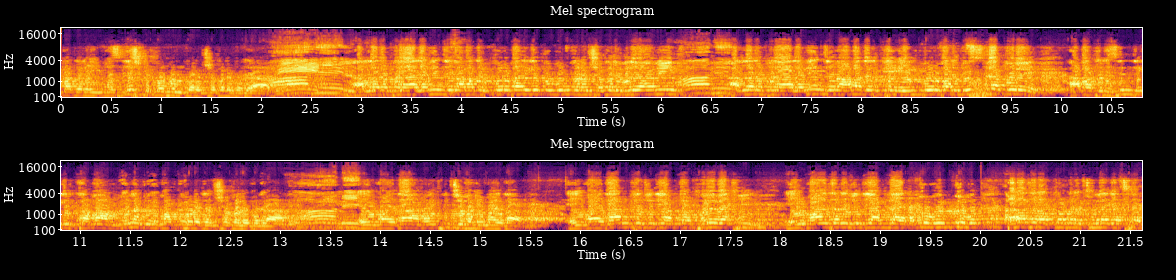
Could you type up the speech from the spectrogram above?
আমাদের এই মজলিসকে কবুল করেন সকলে বলে আমিন। আল্লাহ রাব্বুল আলামিন যেন আমাদের কোরবানিকে কবুল করেন সকলে বলে আমিন। আল্লাহ রাব্বুল আলামিন যেন আমাদেরকে এই কোরবানি বিস্তার করে আমাদের জিন্দগির তামাম গুনাহগুলো মাফ করে দেন সকলে বলে আমিন। এই ময়দান ঐতিহ্যবাহী ময়দান। এই ময়দানকে যদি আমরা ধরে রাখি, এই ময়দানে যদি আমরা একটু তারা যারা চলে গেছেন,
